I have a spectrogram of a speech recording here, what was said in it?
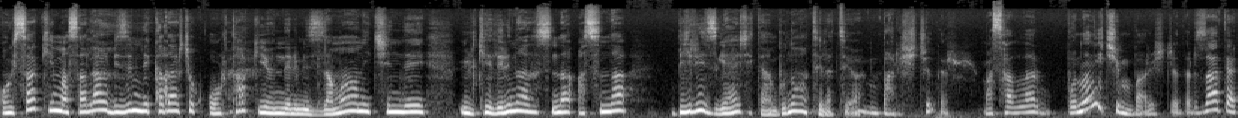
Oysa ki masallar bizim ne kadar çok ortak yönlerimiz zaman içinde ülkelerin arasında aslında biriz gerçekten bunu hatırlatıyor. barışçıdır. Masallar bunun için barışçıdır. Zaten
